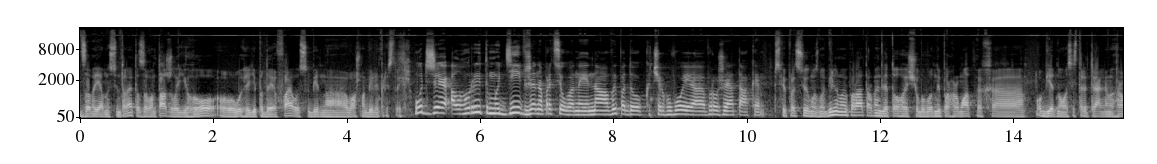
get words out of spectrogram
за наявністю інтернету завантажили його у вигляді pdf файлу собі на ваш мобільний пристрій. Отже, алгоритм дій вже напрацьований на випадок чергової ворожої атаки. Співпрацюємо з мобільними операторами для того, щоб вони по громадах е, об'єднувалися з територіальними громадами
